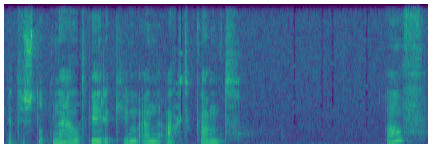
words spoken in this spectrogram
Met de stopnaald werk je hem aan de achterkant af.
